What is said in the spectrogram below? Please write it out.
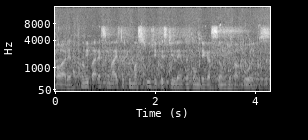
ora, não me parece mais do que uma suja e pestilenta congregação de vapores.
